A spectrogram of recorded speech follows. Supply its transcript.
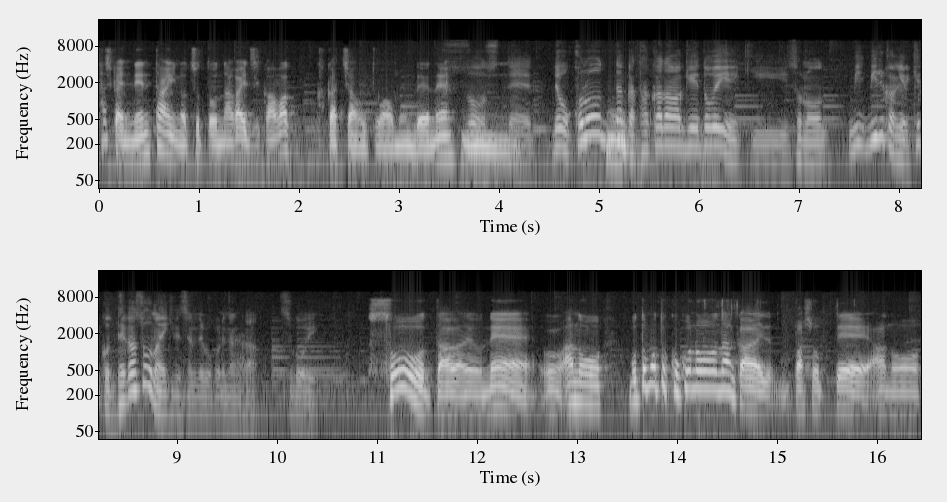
確かに年単位のちょっと長い時間はかかっちゃうとは思うんだよね。そうですね。うん、でもこのなんか高輪ゲートウェイ駅、その見見る限り結構でかそうな駅ですよね、これなんかすごい。そうだよね、うん、あのもともとここのなんか場所ってあの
